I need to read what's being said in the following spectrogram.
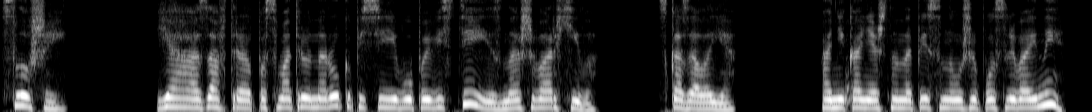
«Слушай, я завтра посмотрю на рукописи его повестей из нашего архива», — сказала я. «Они, конечно, написаны уже после войны,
